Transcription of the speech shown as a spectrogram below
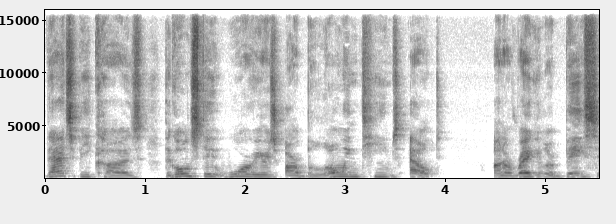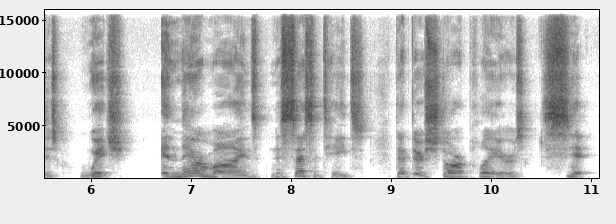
that's because the Golden State Warriors are blowing teams out on a regular basis, which in their minds necessitates that their star players sit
